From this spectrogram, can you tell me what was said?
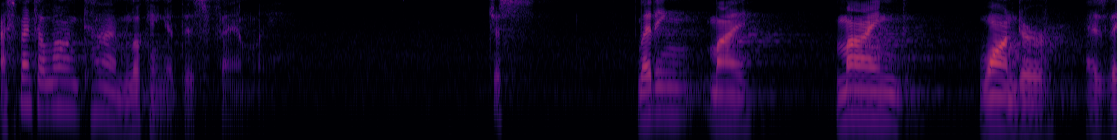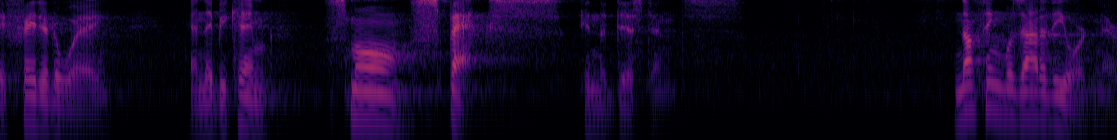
I spent a long time looking at this family, just letting my mind wander as they faded away and they became small specks in the distance. Nothing was out of the ordinary.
